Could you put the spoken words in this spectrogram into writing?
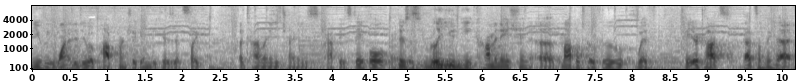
knew we wanted to do a popcorn chicken because it's like a Taiwanese Chinese cafe staple. There's this really unique combination of mapo tofu with tater tots. That's something that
